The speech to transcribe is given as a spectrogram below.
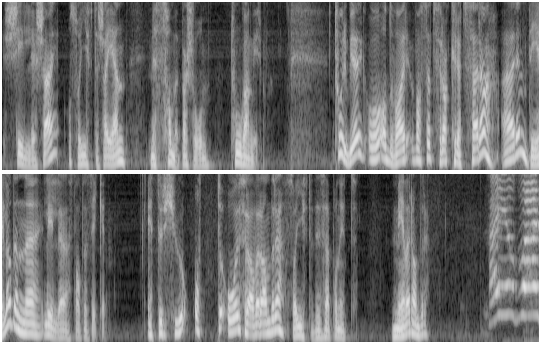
skiller seg og så gifter seg igjen med samme person to ganger. Torbjørg og Oddvar Vasset fra Krødsherra er en del av denne lille statistikken. Etter 28 år fra hverandre så giftet de seg på nytt. Med hverandre. Hei, Oddvar.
